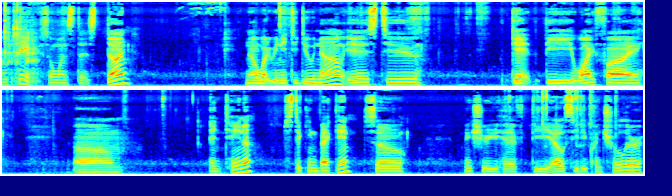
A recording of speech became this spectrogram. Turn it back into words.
okay so once that's done now what we need to do now is to get the Wi-Fi um, antenna sticking back in. So make sure you have the LCD controller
